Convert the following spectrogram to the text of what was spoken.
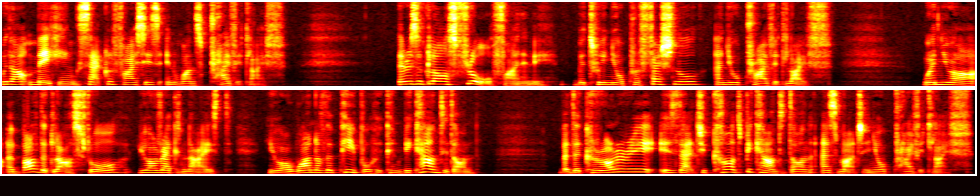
without making sacrifices in one's private life. There is a glass floor, finally, between your professional and your private life. When you are above the glass floor, you are recognized. You are one of the people who can be counted on. But the corollary is that you can't be counted on as much in your private life.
